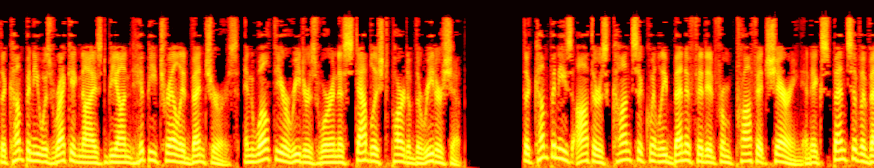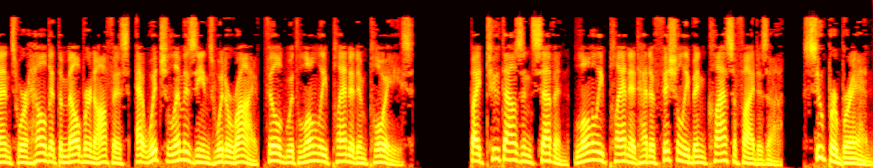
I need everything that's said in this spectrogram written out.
the company was recognized beyond hippie trail adventurers, and wealthier readers were an established part of the readership. The company's authors consequently benefited from profit sharing and expensive events were held at the Melbourne office, at which limousines would arrive, filled with Lonely Planet employees. By 2007, Lonely Planet had officially been classified as a superbrand,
